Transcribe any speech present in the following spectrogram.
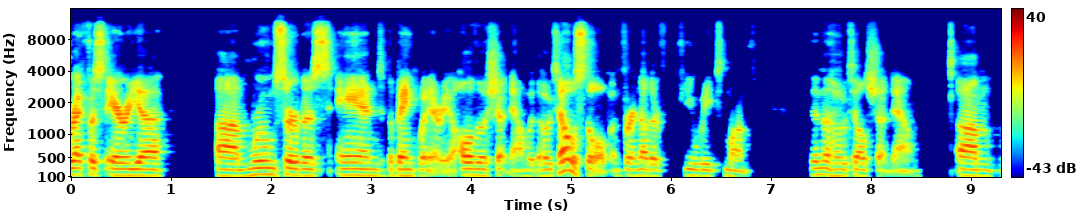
breakfast area, um, room service, and the banquet area. All of those shut down, but the hotel was still open for another few weeks, month. Then the hotel shut down. Um,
